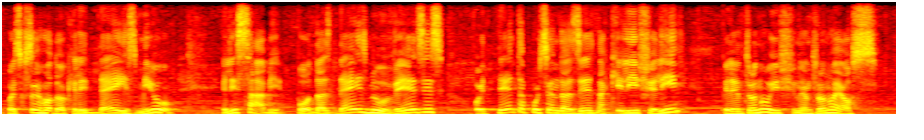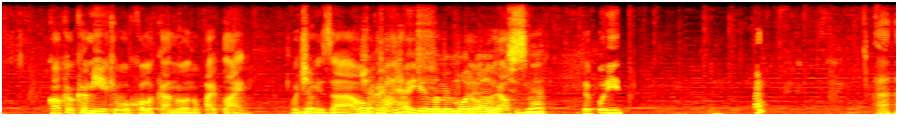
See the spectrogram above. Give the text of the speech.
Depois que você rodou aquele 10 mil, ele sabe, pô, das 10 mil vezes, 80% das vezes naquele if ali, ele entrou no if, não entrou no else. Qual que é o caminho que eu vou colocar no, no pipeline? Vou otimizar já, o já caminho. carrega na memória antes, né? É por isso. né?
